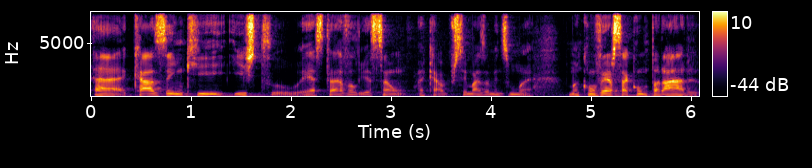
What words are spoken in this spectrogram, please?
Uh, caso em que isto, esta avaliação acabe por ser mais ou menos uma, uma conversa a comparar uh,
